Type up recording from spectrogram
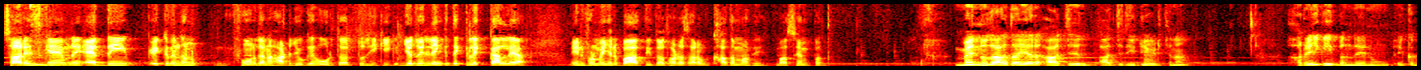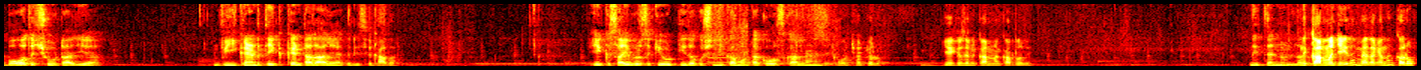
ਸਾਰੇ ਸਕੈਮ ਨੇ ਐਦਾਂ ਹੀ ਇੱਕ ਦਿਨ ਤੁਹਾਨੂੰ ਫੋਨ ਕਰਨਾ ਹਟ ਜਾਓਗੇ ਹੋਰ ਤਾਂ ਤੁਸੀਂ ਕੀ ਜੇ ਤੁਸੀਂ ਲਿੰਕ ਤੇ ਕਲਿੱਕ ਕਰ ਲਿਆ ਇਨਫੋਰਮੇਸ਼ਨ ਪਾਤੀ ਤਾਂ ਤੁਹਾਡਾ ਸਾਰਾ ਕੁਝ ਖਤਮ ਆ ਫੇ ਬਸ ਸਿੰਪਲ ਮੈਨੂੰ ਲੱਗਦਾ ਯਾਰ ਅੱਜ ਅੱਜ ਦੀ ਡੇਟ 'ਚ ਨਾ ਹਰੇਕ ਹੀ ਬੰਦੇ ਨੂੰ ਇੱਕ ਬਹੁਤ ਛੋਟਾ ਜਿਹਾ ਵੀਕਐਂਡ ਤੇ 1 ਘੰਟਾ ਲਾ ਲਿਆ ਕਰੀ ਸਿਰਫ ਕਾਦਾ ਇੱਕ ਸਾਈਬਰ ਸਿਕਿਉਰਿਟੀ ਦਾ ਕੁਝ ਨਿੱਕਾ ਮੋਟਾ ਕੋਰਸ ਕਰ ਲੈਣਾ ਚਾਹੀਦਾ ਅੱਛਾ ਚਲੋ। ਜੇ ਕਿਸੇ ਨੇ ਕਰਨਾ ਕਰ ਲਵੇ ਨਹੀਂ ਤੈਨੂੰ ਨਹੀਂ ਨਹੀਂ ਲੱਗਦਾ? ਕਰਨਾ ਚਾਹੀਦਾ ਮੈਂ ਤਾਂ ਕਹਿੰਦਾ ਕਰੋ।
